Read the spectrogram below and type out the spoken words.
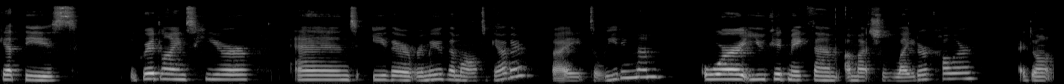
Get these grid lines here and either remove them all together by deleting them or you could make them a much lighter color. I don't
